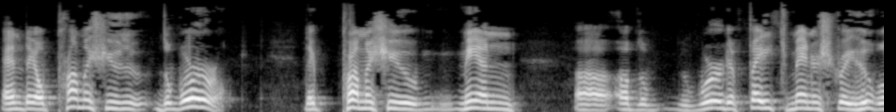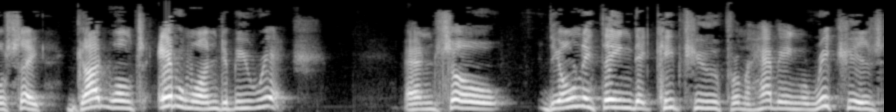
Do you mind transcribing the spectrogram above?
And they'll promise you the world. They promise you men uh, of the, Word of Faith ministry who will say, God wants everyone to be rich. And so the only thing that keeps you from having riches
